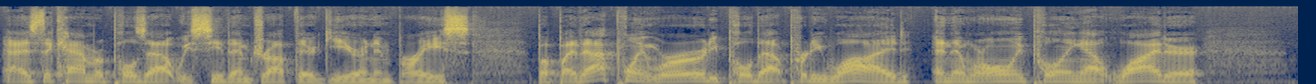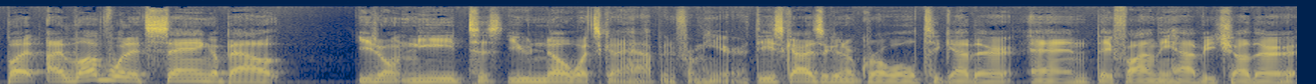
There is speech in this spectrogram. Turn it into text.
as the camera pulls out. We see them drop their gear and embrace. But by that point, we're already pulled out pretty wide, and then we're only pulling out wider. But I love what it's saying about you don't need to you know what's going to happen from here these guys are going to grow old together and they finally have each other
